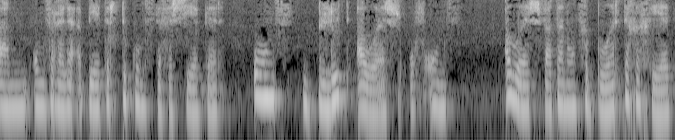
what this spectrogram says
um, om vir hulle 'n beter toekoms te verseker ons bloedouers of ons ouers wat aan ons geboorte gegee het,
